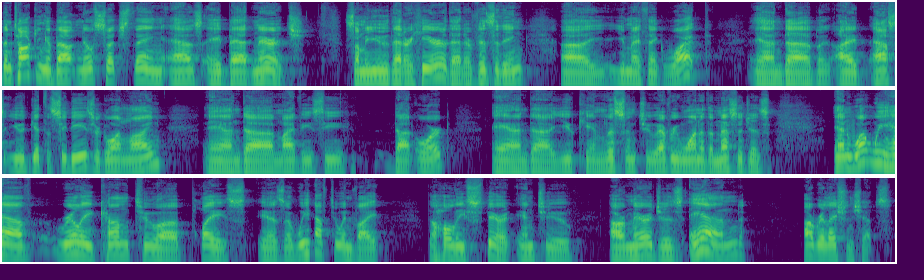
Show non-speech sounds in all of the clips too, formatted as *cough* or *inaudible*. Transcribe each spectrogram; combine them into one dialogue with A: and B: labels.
A: been talking about no such thing as a bad marriage. Some of you that are here, that are visiting, uh, you may think, what? And, uh, but I ask that you would get the CDs or go online and uh, myvc.org, and uh, you can listen to every one of the messages. And what we have really come to a place is that we have to invite the Holy Spirit into our marriages, and our relationships.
